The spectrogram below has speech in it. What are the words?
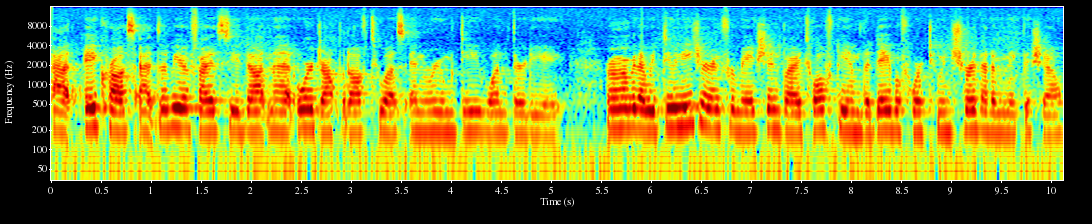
at across at wfisd.net or drop it off to us in room D138. Remember that we do need your information by 12 p.m. the day before to ensure that I make the show.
